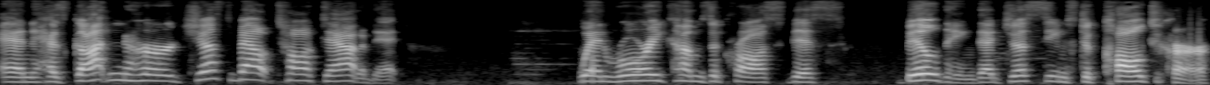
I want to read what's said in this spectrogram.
and has gotten her just about talked out of it when Rory comes across this building that just seems to call to her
